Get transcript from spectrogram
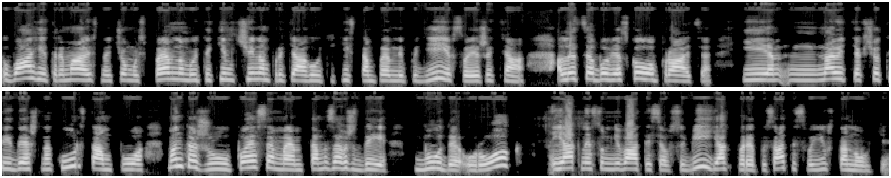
уваги тримають на чомусь певному і таким чином притягують якісь там певні події в своє життя. Але це обов'язково праця. І навіть якщо ти йдеш на курс там по монтажу, по СММ, там завжди буде урок, як не сумніватися в собі, як переписати свої установки.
